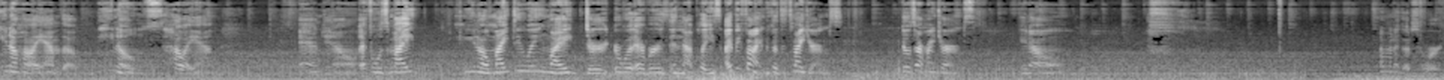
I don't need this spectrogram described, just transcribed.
You know how I am though. He knows how I am. And, you know, if it was my, you know, my doing, my dirt or whatever is in that place, I'd be fine because it's my germs. Those aren't my germs. You know, go to work.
